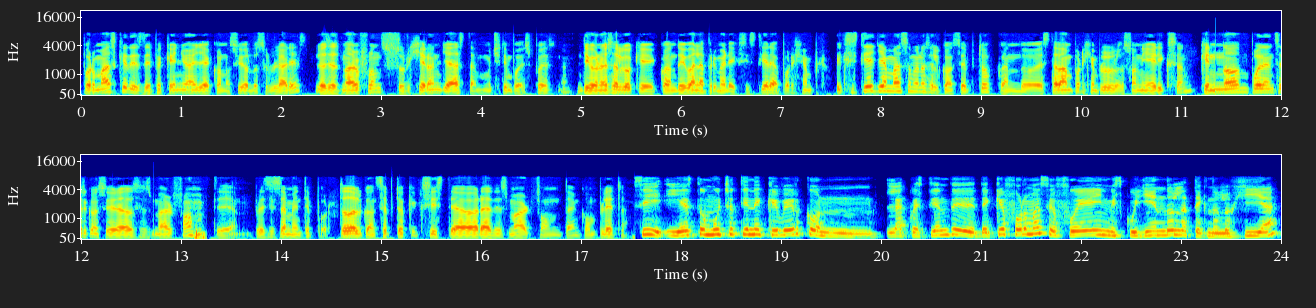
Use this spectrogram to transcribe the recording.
por más que desde pequeño haya conocido los celulares, los smartphones surgieron ya hasta mucho tiempo después, ¿no? Digo, no es algo que cuando iba en la primera existiera, por ejemplo. Existía ya más o menos el concepto cuando estaban, por ejemplo, los Sony Ericsson, que no pueden ser considerados smartphones, precisamente por todo el concepto que existe ahora de smartphone tan completo. Sí, y esto mucho tiene que ver con la cuestión de, qué forma se fue inmiscuyendo la tecnología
